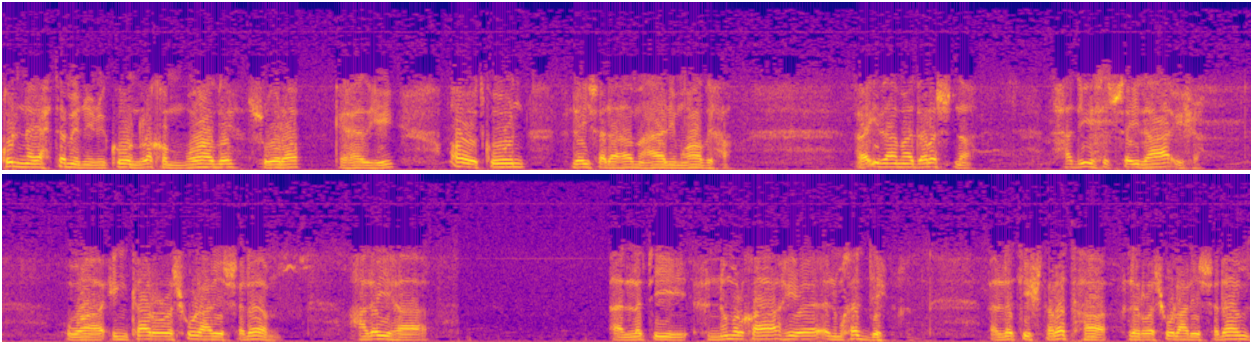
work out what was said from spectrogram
قلنا يحتمل أن يكون رقم واضح صورة كهذه أو تكون ليس لها معالم واضحة. فإذا ما درسنا حديث السيدة عائشة وإنكار الرسول عليه السلام عليها التي النمرقة هي المخدة. التي اشترتها للرسول عليه السلام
